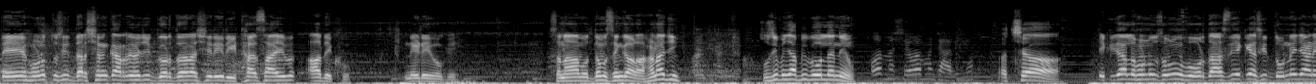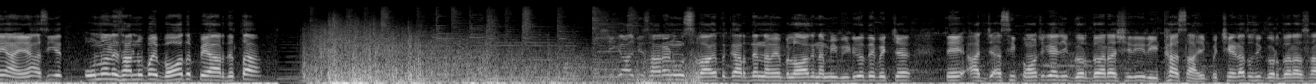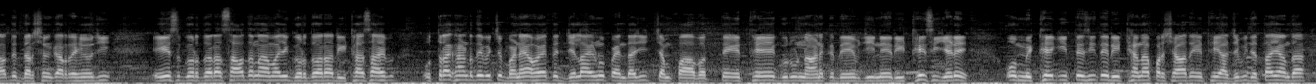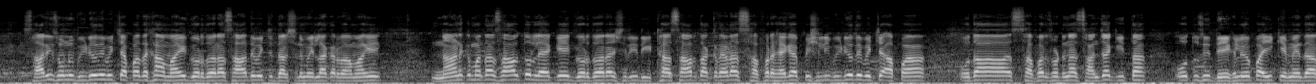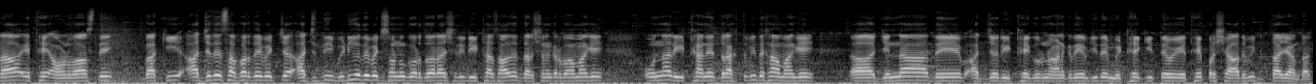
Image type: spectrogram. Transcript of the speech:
ਤੇ ਹੁਣ ਤੁਸੀਂ ਦਰਸ਼ਨ ਕਰ ਰਹੇ ਹੋ ਜੀ ਗੁਰਦੁਆਰਾ ਸ਼੍ਰੀ ਰੀਠਾ ਸਾਹਿਬ। ਆ ਦੇਖੋ ਨੇੜੇ ਹੋ ਕੇ। ਸਨਾਮ ਉਦਮ ਸਿੰਘ ਵਾਲਾ ਹਨਾ ਜੀ? ਤੁਸੀਂ ਪੰਜਾਬੀ ਬੋਲ ਲੈਂਦੇ ਹੋ? ਹੋਰ ਮੈਂ ਸੇਵਾ ਮਜਾ ਰਹੀ ਹਾਂ। ਅੱਛਾ। ਇੱਕ ਗੱਲ ਹੁਣ ਤੁਹਾਨੂੰ ਹੋਰ ਦੱਸ ਦਈਏ ਕਿ ਅਸੀਂ ਦੋਨੇ ਜਾਣੇ ਆਏ ਆ ਅਸੀਂ ਉਹਨਾਂ ਨੇ ਸਾਨੂੰ ਭਾਈ ਬਹੁਤ ਪਿਆਰ ਦਿੱਤਾ। ਅਕਾਲ ਜੀ ਸਾਰਿਆਂ ਨੂੰ ਸਵਾਗਤ ਕਰਦੇ ਨਵੇਂ ਬਲੌਗ, ਨਵੀਂ ਵੀਡੀਓ ਦੇ ਵਿੱਚ। ਤੇ ਅੱਜ ਅਸੀਂ ਪਹੁੰਚ ਗਏ ਜੀ ਗੁਰਦੁਆਰਾ ਸ਼੍ਰੀ ਰੀਠਾ ਸਾਹਿਬ। ਪਿੱਛੇ ਜਿਹੜਾ ਤੁਸੀਂ ਗੁਰਦੁਆਰਾ ਸਾਹਿਬ ਦੇ ਦਰਸ਼ਨ ਕਰ ਰਹੇ ਹੋ ਜੀ। ਇਸ ਗੁਰਦੁਆਰਾ ਸਾਹਿਬ ਦਾ ਨਾਮ ਹੈ ਜੀ ਗੁਰਦੁਆਰਾ ਰੀਠਾ ਸਾਹਿਬ। ਉੱਤਰਾਖੰਡ ਦੇ ਵਿੱਚ ਬਣਿਆ ਹੋਇਆ ਤੇ ਜ਼ਿਲ੍ਹਾ ਇਹਨੂੰ ਪੈਂਦਾ ਜੀ ਚੰਪਾਵਤ। ਤੇ ਇੱਥੇ ਗੁਰੂ ਨਾਨਕ ਦੇਵ ਜੀ ਨੇ ਰੀਠੇ ਸੀ ਜਿਹੜੇ, ਉਹ ਮਿੱਠੇ ਕੀਤੇ ਸੀ ਤੇ ਰੀਠਿਆਂ ਦਾ ਪ੍ਰਸ਼ਾਦ ਇੱਥੇ ਅੱਜ ਵੀ ਦਿੱਤਾ ਜਾਂਦਾ। ਸਾਰੀ ਤੁਹਾਨੂੰ ਵੀਡੀਓ ਦੇ ਵਿੱਚ ਆਪਾਂ ਦਿਖਾਵਾਂਗੇ, ਗੁਰਦੁਆਰਾ ਸਾਹਿਬ ਦੇ ਵਿੱਚ ਦਰਸ਼ਨ ਮੇਲਾ ਕਰਵਾਵਾਂਗੇ। ਨਾਨਕ ਮਤਾ ਸਾਹਿਬ ਤੋਂ ਲੈ ਕੇ ਗੁਰਦੁਆਰਾ ਸ਼੍ਰੀ ਰੀਠਾ ਸਾਹਿਬ ਤੱਕ ਦਾ ਜਿਹੜਾ ਸਫ਼ਰ ਹੈਗਾ, ਪਿਛਲੀ ਵੀਡੀਓ ਦੇ ਵਿੱਚ ਆਪਾਂ ਉਹਦਾ ਸਫ਼ਰ ਤੁਹਾਡੇ ਨਾਲ ਸਾਂਝਾ ਕੀਤਾ। ਉਹ ਤੁਸੀਂ ਦੇਖ ਲਿਓ ਭਾਈ ਕਿਵੇਂ ਦਾ ਰਾਹ ਇੱਥੇ ਆਉਣ ਵਾਸਤੇ। ਬਾਕੀ ਅੱਜ ਦੇ ਸਫ਼ਰ ਦੇ ਵਿੱਚ, ਅੱਜ ਦੀ ਵੀਡੀਓ ਦੇ ਵਿੱਚ ਤੁਹਾਨੂੰ ਗੁਰਦੁਆਰਾ ਸ਼੍ਰੀ ਰੀਠਾ ਸਾਹਿਬ ਦੇ ਦਰਸ਼ਨ ਕਰਵਾਵਾਂਗੇ। ਉਹਨਾਂ ਰੀਠਿਆਂ ਦੇ ਦਰਖਤ ਵੀ ਦਿਖਾਵਾਂਗੇ। ਜਿਨ੍ਹਾਂ ਦੇ ਅੱਜ ਰੀਠੇ ਗੁਰੂ ਨਾਨਕ ਦੇਵ ਜੀ ਦੇ ਮਿੱਠੇ ਕੀਤੇ ਹੋਏ ਇੱਥੇ ਪ੍ਰਸ਼ਾਦ ਵੀ ਦਿੱਤਾ ਜਾਂਦਾ।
